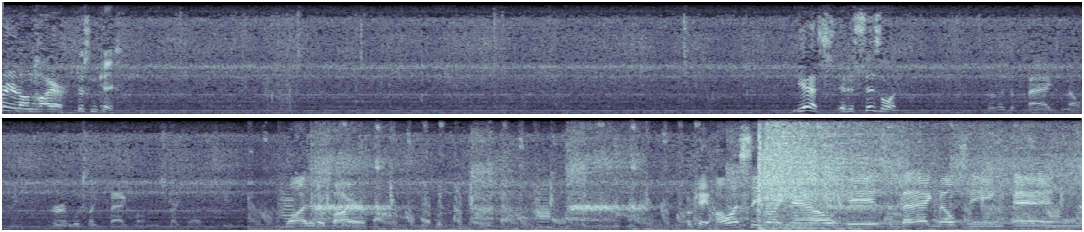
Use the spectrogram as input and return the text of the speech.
Turn it on higher, just in case. Yes, it is sizzling. It Sounds like the bag's melting, or it looks like the bag's melting. Strike that. Why? There's no fire. Okay, all I see right now is the bag melting and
